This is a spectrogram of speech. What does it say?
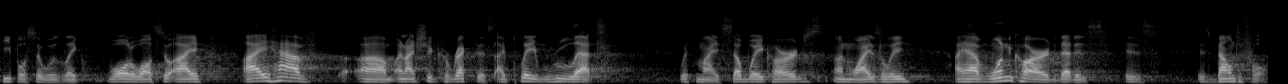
people, so it was like wall to wall. So I, I have, um, and I should correct this, I play roulette with my subway cards unwisely. I have one card that is, is, is bountiful,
